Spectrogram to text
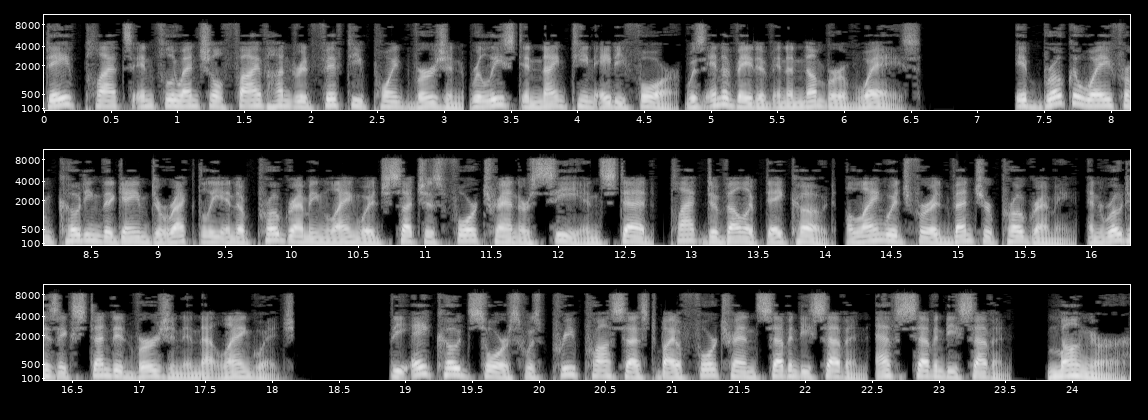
Dave Platt's influential 550-point version released in 1984 was innovative in a number of ways. It broke away from coding the game directly in a programming language such as Fortran or C. Instead, Platt developed A-Code, a language for adventure programming, and wrote his extended version in that language. The A-Code source was pre-processed by a Fortran 77 F77 Munger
